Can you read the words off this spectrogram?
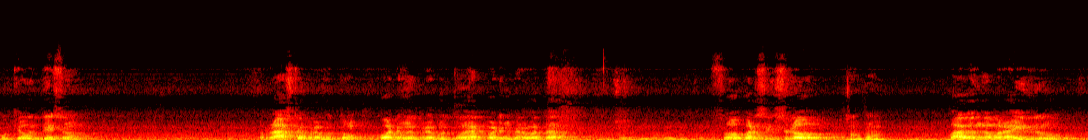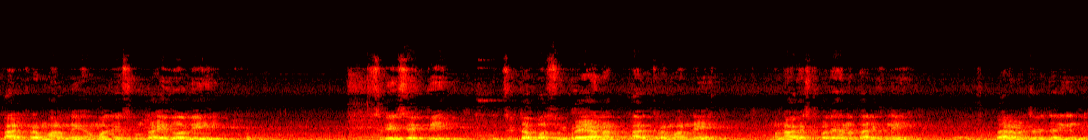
ముఖ్య ఉద్దేశం రాష్ట్ర ప్రభుత్వం కూటమి ప్రభుత్వం ఏర్పడిన తర్వాత సూపర్ సిక్స్లో భాగంగా మరి ఐదు కార్యక్రమాలని అమలు చేసుకుంటూ ఐదోది శ్రీశక్తి ఉచిత బస్సు ప్రయాణ కార్యక్రమాన్ని మొన్న ఆగస్టు పదిహేనో తారీఖుని ప్రారంభించడం జరిగింది.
